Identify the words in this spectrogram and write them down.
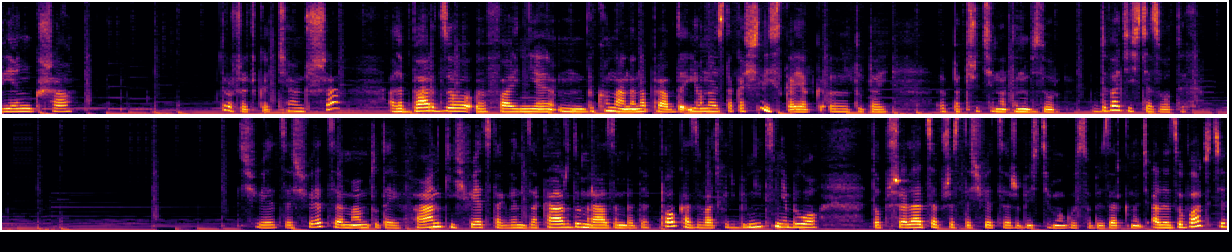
Większa, troszeczkę cięższa, ale bardzo e, fajnie mm, wykonana, naprawdę. I ona jest taka śliska, jak e, tutaj e, patrzycie na ten wzór. 20 zł. Świece, świece. Mam tutaj fanki świec, tak więc za każdym razem będę pokazywać, choćby nic nie było, to przelecę przez te świece, żebyście mogły sobie zerknąć. Ale zobaczcie,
